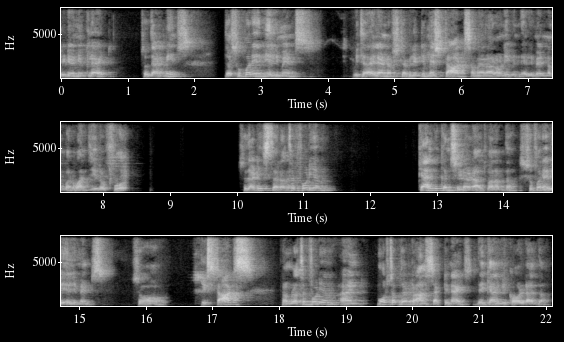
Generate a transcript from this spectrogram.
radionuclide so that means the super heavy elements the island of stability may start somewhere around even element number 104 so that is the rutherfordium can be considered as one of the super heavy elements so it starts from rutherfordium and most of the transactinides they can be called as the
